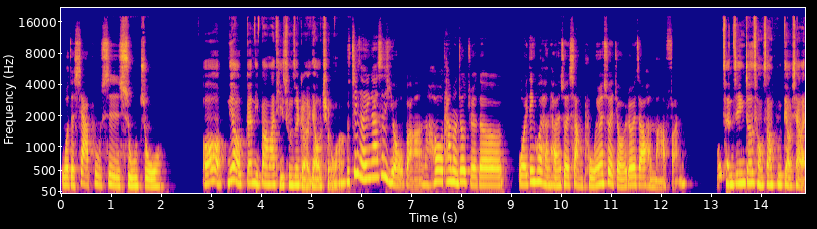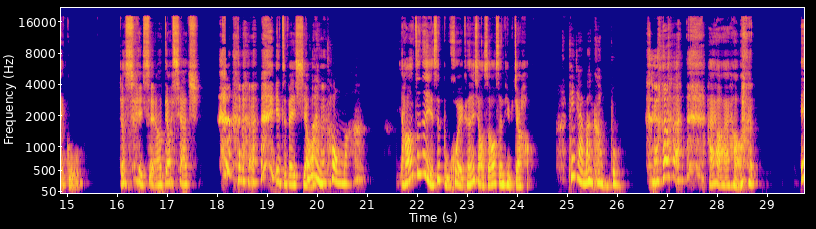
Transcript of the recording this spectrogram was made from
我的下铺是书桌。哦，你有跟你爸妈提出这个要求吗？我记得应该是有吧，然后他们就觉得我一定会很讨厌睡上铺，因为睡久了就会知道很麻烦。我曾经就是从上铺掉下来过，就睡一睡然后掉下去，一直被笑不。会很痛吗？好像真的也是不会，可能小时候身体比较好，听起来蛮恐怖。还好还好。哎，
